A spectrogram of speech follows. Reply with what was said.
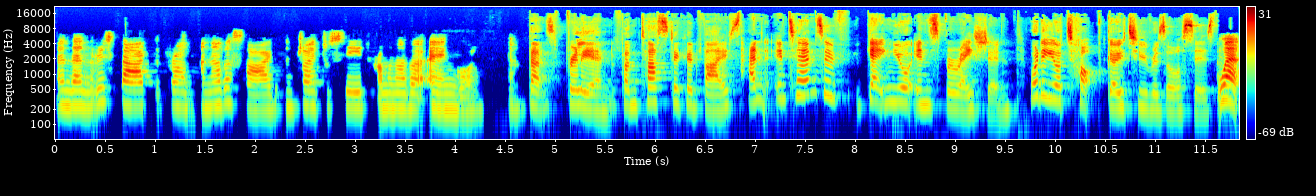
and then restart from another side and try to see it from another angle. That's brilliant. Fantastic advice. And in terms of getting your inspiration, what are your top go to resources? Well,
